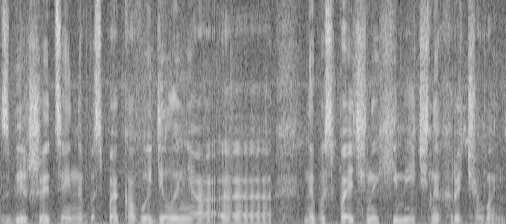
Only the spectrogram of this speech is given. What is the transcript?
збільшується і небезпека виділення е, небезпечних хімічних речовин.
